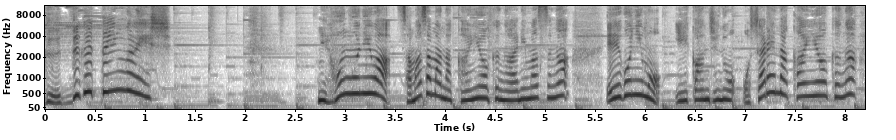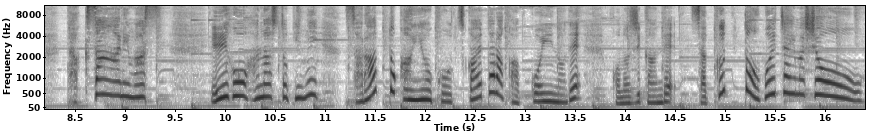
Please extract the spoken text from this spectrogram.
Good Good English 日本語には様々な慣用句がありますが英語にもいい感じのおしゃれな慣用句がたくさんあります。英語を話すときにさらっと慣用句を使えたらかっこいいのでこの時間でサクッと覚えちゃいましょう。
